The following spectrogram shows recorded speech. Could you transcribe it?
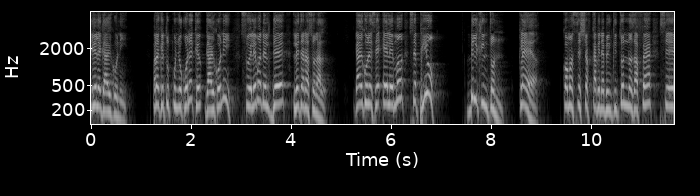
il est les gars, Parce que tout le monde connaît que gars, qu'on sont élément de, l'international. Gars, connaît ces éléments, c'est pion. Bill Clinton, clair. Comment c'est chef cabinet Bill Clinton dans affaires, c'est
